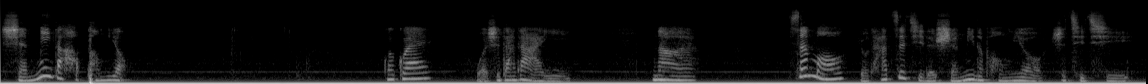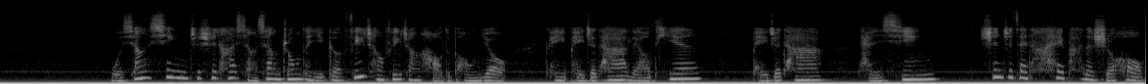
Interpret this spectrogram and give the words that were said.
神秘的好朋友。乖乖，我是大大阿姨。那三毛有他自己的神秘的朋友是琪琪。我相信这是他想象中的一个非常非常好的朋友，可以陪着他聊天，陪着他谈心，甚至在他害怕的时候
